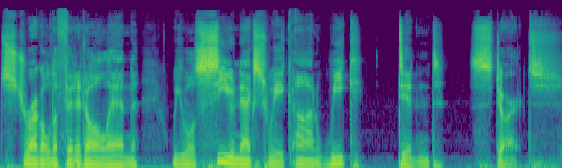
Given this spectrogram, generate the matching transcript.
struggle to fit it all in. We will see you next week on Week Didn't Start.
